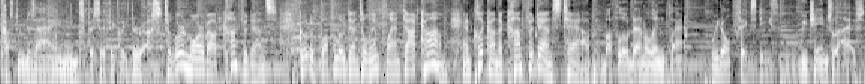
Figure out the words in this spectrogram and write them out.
custom design specifically through us. To learn more about Confidence, go to buffalodentalimplant.com and click on the Confidence tab. Buffalo Dental Implant. We don't fix teeth, we change lives.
